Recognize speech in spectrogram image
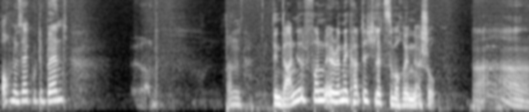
Auch eine sehr gute Band. Dann Den Daniel von Eremic hatte ich letzte Woche in der Show. Ah,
